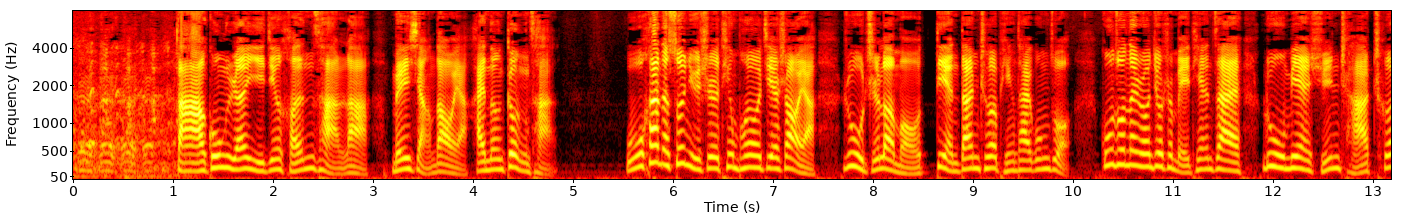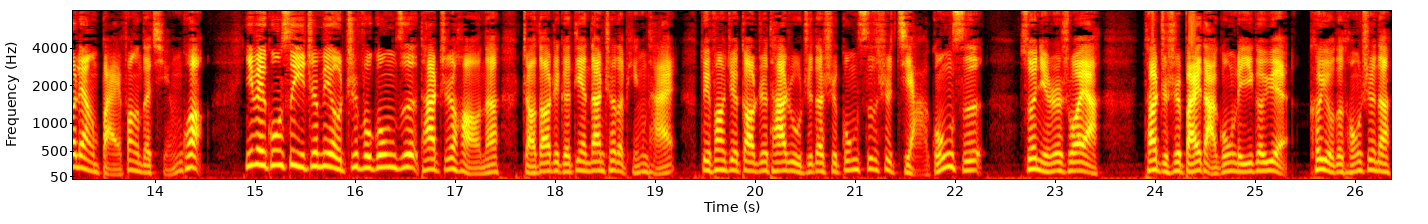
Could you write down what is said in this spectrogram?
打工人已经很惨了，没想到呀还能更惨。武汉的孙女士听朋友介绍呀，入职了某电单车平台工作，工作内容就是每天在路面巡查车辆摆放的情况。因为公司一直没有支付工资，她只好呢找到这个电单车的平台，对方却告知她入职的是公司是假公司。孙女士说呀，她只是白打工了一个月，可有的同事呢，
